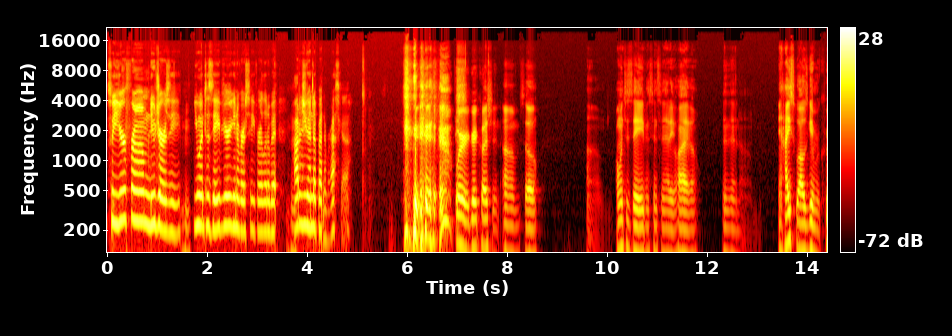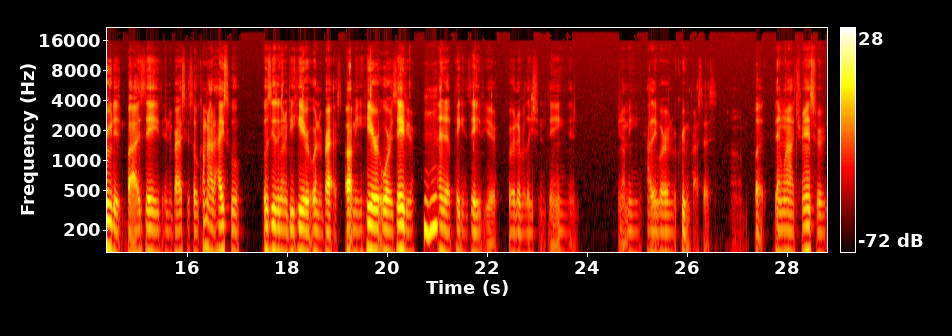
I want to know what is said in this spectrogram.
so you're from New Jersey. Mhm. You went to Xavier University for a little bit. Mhm. How did you end up at Nebraska? Word, great question. Um, so um, I went to Zave in Cincinnati, Ohio. and then um, in high school I was getting recruited by Zave in Nebraska. So coming out of high school, it was either going to be here or Nebraska. I mean here or Xavier. Mhm. I ended up picking Xavier for the relation thing and you know what I mean how they were in the recruiting process. But then when I transferred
